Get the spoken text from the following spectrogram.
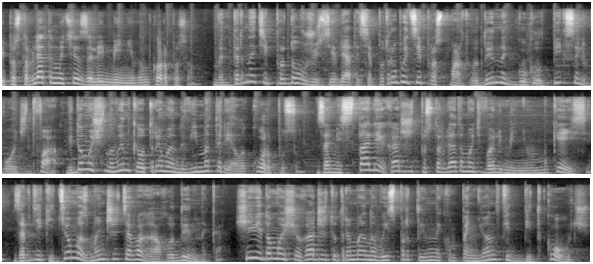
і поставлятимуться з алюмінієвим корпусом. В інтернеті продовжують з'являтися подробиці про смарт-годинник Google Pixel Watch 2. Відомо, що новинка отримує нові матеріали корпусу. Замість сталі гаджет поставлятимуть в алюмінієвому кейсі. Завдяки цьому зменшиться вага годинника. Ще відомо, що гаджет отримає новий спортивний компаньйон Fitbit Coach.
